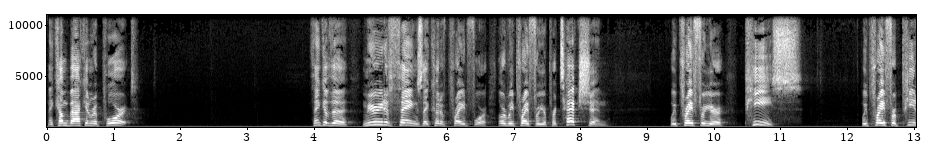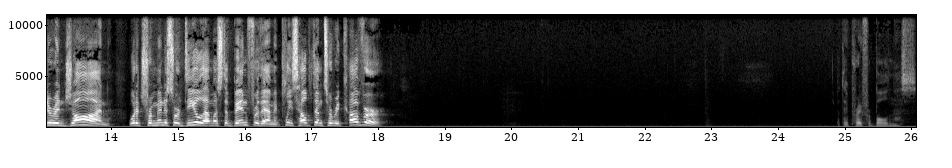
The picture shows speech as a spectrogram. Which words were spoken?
They come back and report. Think of the myriad of things they could have prayed for. Lord, we pray for your protection. We pray for your peace. We pray for Peter and John. What a tremendous ordeal that must have been for them. And please help them to recover. But they pray for boldness.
